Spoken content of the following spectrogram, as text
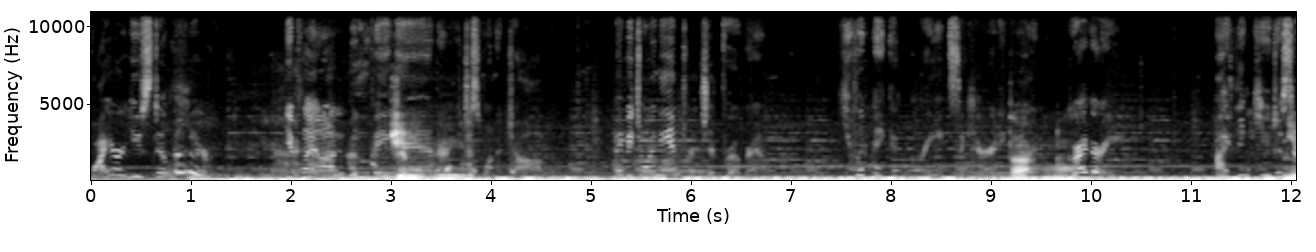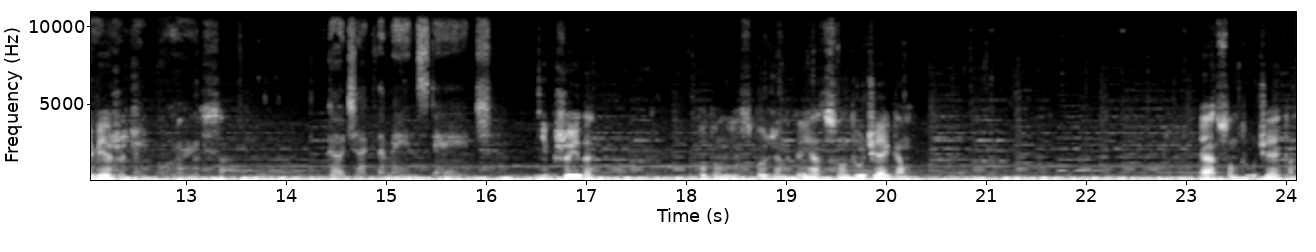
Why are you still here? You plan on moving mu- in, or you just want a job? Maybe join the internship program. You would make a great security Tak, guard. no. Gregory, I think you just Nie wierzę ci. Vanessa. Go check the main stage. Nie przyjdę. Po tą niespodziankę. Ja stąd uciekam. Ja stąd uciekam.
